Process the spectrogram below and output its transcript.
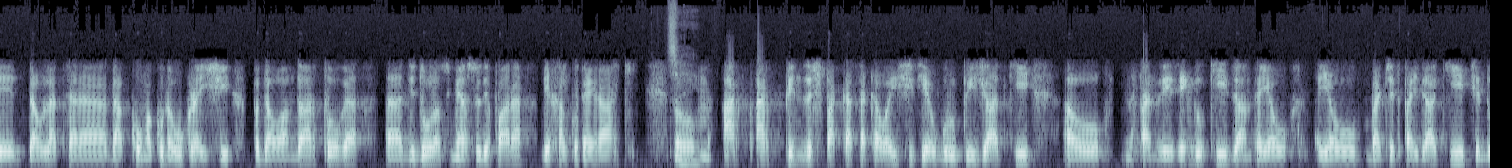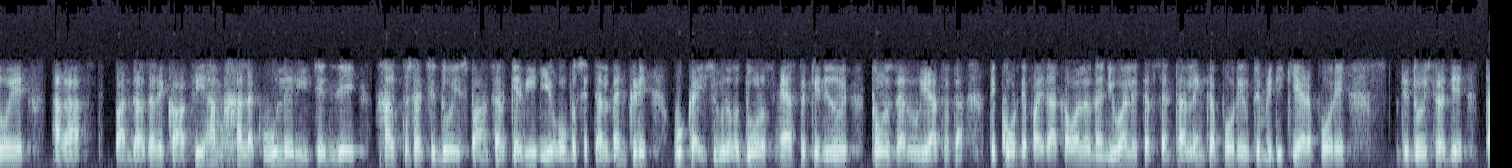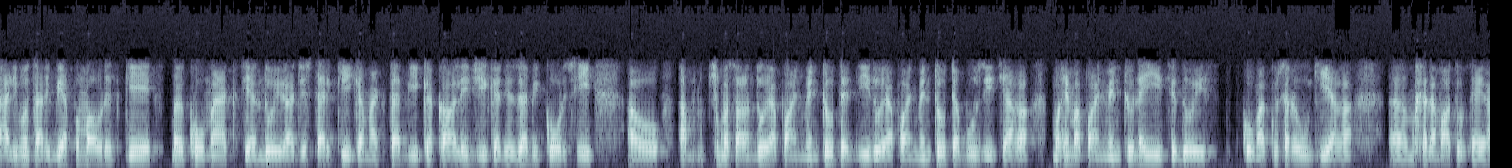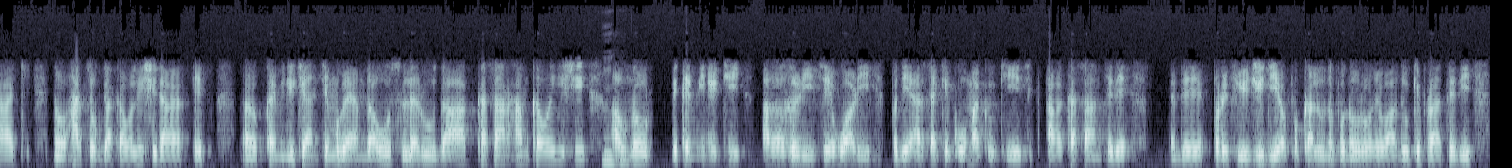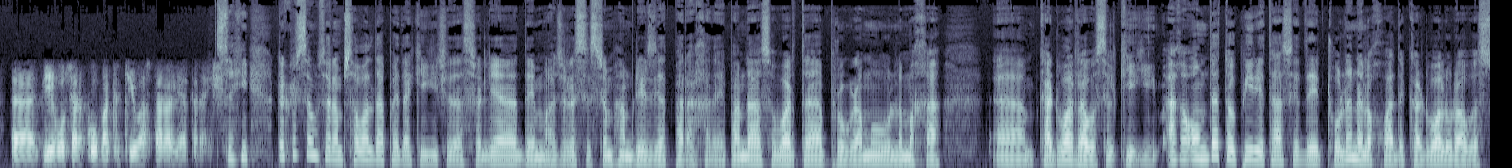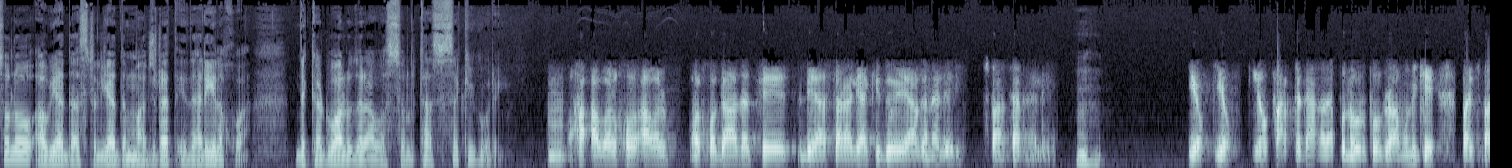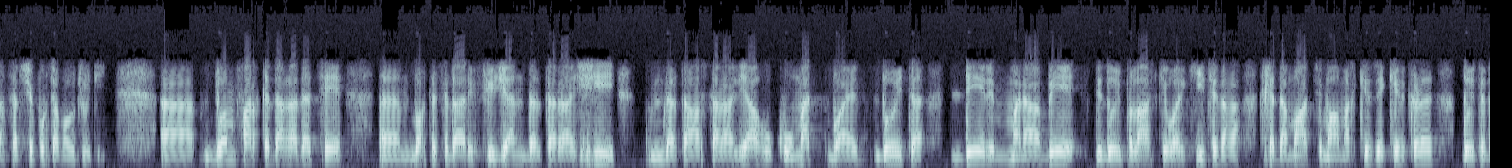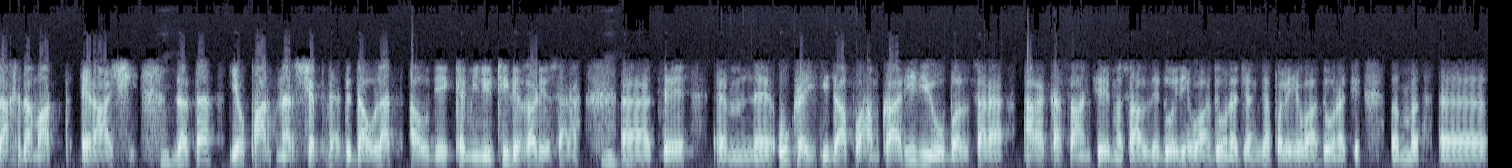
د دولت سره د کومکونه وکړي شي په دوامدار توګه د دولس میاشتو لپاره د خلکو ته راکي نو هر هر 15 شپږ کسه کوي چې یو ګروپ ایجاد کی او فند ریزینګ کی ځان ته یو یو بجټ پیدا کی چې دوی هغه په اندازه کافي هم خلک ولري چې د خلکو سره چې دوی سپانسر کوي دی هغه په سټلمنټ کړي وکړي چې دغه دولس میاشتو کې د دوی ټول ضرورتو ته د کور د پیدا کولو نه نیولې تر سنټرلینک پورې او تر میډیکیر پورې د دوی سره د تعلیم او تربیه په مورد کې کومک چې دوی راجستر کی که مکتبی که کالجی که د زبی کورسی او چې مثلا دوی اپاینمنټو ته ځي دوی اپاینمنټو ته بوزي چې هغه مهم اپاینمنټونه یي چې دوی کومک سره وکي هغه خدمات ورته راکي نو هر څوک دا کولای شي دا کمیونټیان چې موږ هم دا اوس لرو دا کسان هم کولای شي او نور د کمیونټي هغه غړي چې غواړي په دې ارسه کې کومک وکړي هغه کسان چې د پرفیوجی دی او په کلونو په نورو هوادو کې پراته دي دیغه سره کومک کوي او استرالیا ته راشي صحیح ډاکټر صاحب سره سوال دا پیدا کیږي چې د استرالیا د ماجره سیستم هم ډیر زیات پراخه دی په همدغه ورته پروګرامو لمخه کډوال راوصل کیږي هغه عمده توپیر تاسو د ټولنې لخوا د کډوالو راوصلو او یا د استرالیا د ماجرت ادارې لخوا د کډوالو د راوصلو تاسو سکه ګوري خو اول خو اول خدا د چې د استرالیا کې دوی هغه نه لري سپانسر نه لري یو یو یو فرق دغه ده په نور پروګرامونو کې په سپانسرشپ ورته موجودي دوم فرق دغه ده چې وخت چې دا ریفیوجن دلته راشي دلته استرالیا حکومت باید دوی ته ډیر منابع د دوی په لاس کې ورکی چې دغه خدمات چې ما مخکې ذکر کړ دوی ته د خدمات ارائه شي دلته یو پارټنرشپ ده د دولت او د کمیونټي د غړیو سره چې وکړي چې دا په همکاري دی او بل سره هغه کسان چې مثال د دوی د هوادونو جنگ ځپل هوادونو چې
